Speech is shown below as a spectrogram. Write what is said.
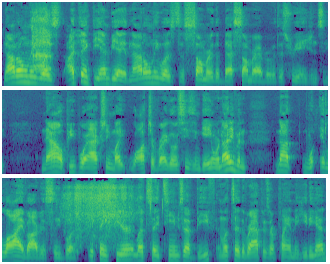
Not only Uh, was I think the NBA, not only was the summer the best summer ever with this free agency. Now people actually might watch a regular season game. We're not even not live, obviously, but if they hear, let's say teams have beef, and let's say the Raptors are playing the Heat again,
